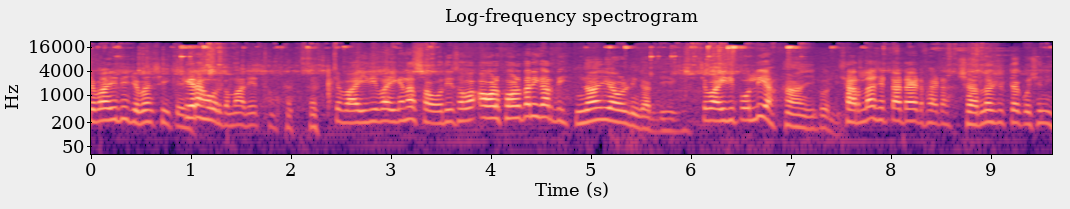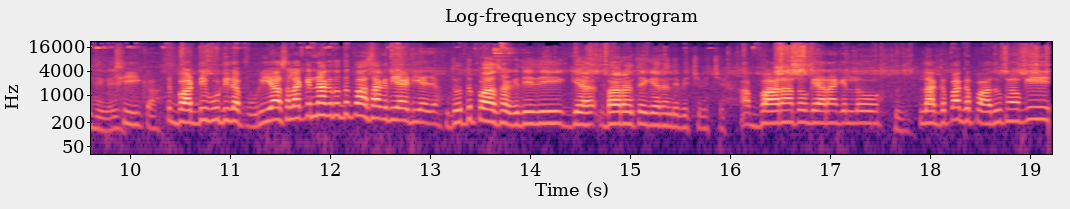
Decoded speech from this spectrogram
ਚਵਾਈ ਦੀ ਜਮਾ ਠੀਕ ਹੈ ਕਿਹੜਾ ਹੋਰ ਕਮਾ ਦੇ ਇੱਥੋਂ? ਚਵਾਈ ਦੀ ਬਾਈ ਕਹਿੰਦਾ 100 ਦੀ 100 ਔਲ ਫੋਲ ਤਾਂ ਨਹੀਂ ਕਰਦੀ? ਨਾ ਜੀ ਔਲ ਨਹੀਂ ਕਰਦੀ ਹੈਗੀ। ਚਵਾਈ ਦੀ ਪੋਲੀ ਆ? ਹਾਂ ਜੀ ਬੋਲੀ ਛਰਲਾ ਛਿੱਟਾ ਟਾਈਟ ਫੈਟ ਸ਼ਰਲਾ ਛਿੱਟਾ ਕੁਝ ਨਹੀਂ ਹੈਗਾ ਜੀ। ਠੀਕ ਆ। ਤੇ ਬਾਡੀ ਬੂਡੀ ਦਾ ਪੂਰੀ ਅਸਲਾ ਕਿੰਨਾ ਕੁ ਦੁੱਧ ਪਾ ਸਕਦੀ ਆਈਡੀਆ ਜਾ ਦੁੱਧ ਪਾ ਸਕਦੀ ਦੀ 12 ਤੇ 11 ਦੇ ਵਿੱਚ ਵਿੱਚ। ਆ 12 ਤੋਂ 11 ਕਿਲੋ ਲਗਭਗ ਪਾ ਦੂ ਕਿਉਂਕਿ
